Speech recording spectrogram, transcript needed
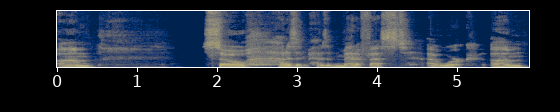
Um, so how does it how does it manifest at work? Um,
